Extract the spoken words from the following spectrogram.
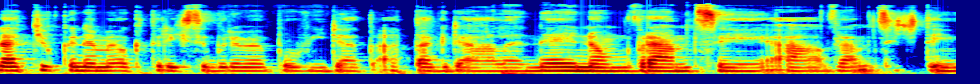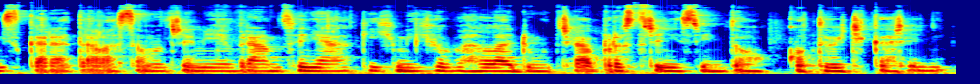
naťukneme, o kterých si budeme povídat a tak dále. Nejenom v rámci a v rámci čtení z karet, ale samozřejmě i v rámci nějakých mých vhledů, třeba prostřednictvím toho kotvičkaření.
